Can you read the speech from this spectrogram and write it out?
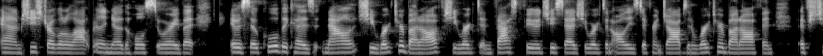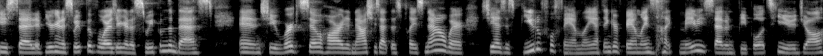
um, she struggled a lot. Really know the whole story, but it was so cool because now she worked her butt off. She worked in fast food. She said she worked in all these different jobs and worked her butt off. And if she said, if you're going to sweep the floors, you're going to sweep them the best. And she worked so hard. And now she's at this place now where she has this beautiful family. I think her family is like maybe seven people. It's huge, y'all.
